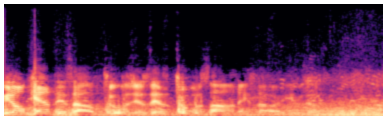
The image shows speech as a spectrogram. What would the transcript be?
we don't count this off. Two just, it's a Tuba song. They started.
